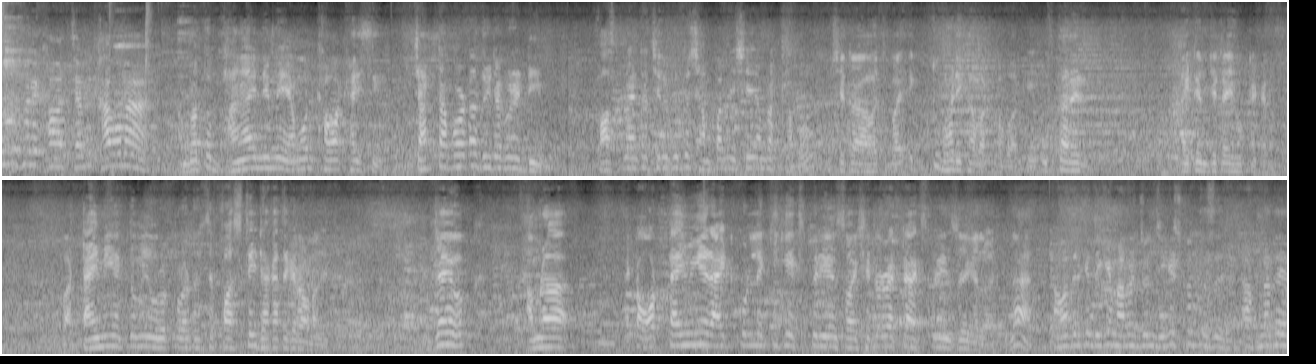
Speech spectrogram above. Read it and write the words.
জোর করে খাওয়াচ্ছে আমি খাব না। আমরা তো ভাঙায় নেমে এমন খাওয়া খাইছি। চারটা পরোটা দুইটা করে ডিম। ফার্স্ট প্ল্যানটা ছিল কিন্তু সাম্পান এসেই আমরা খাব। সেটা হয়তো বা একটু ভারী খাবার খাব আর কি ইফতারের আইটেম যেটাই হোক না কেন। বা টাইমিং একদমই উলট পালট হচ্ছে ফার্স্টেই ঢাকা থেকে রওনা দিতে যাই হোক আমরা একটা অড টাইমিংয়ে রাইড করলে কী কী এক্সপিরিয়েন্স হয় সেটারও একটা এক্সপিরিয়েন্স হয়ে গেল আর কি না? আমাদেরকে দেখে মানুষজন জিজ্ঞেস করতেছে আপনাদের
